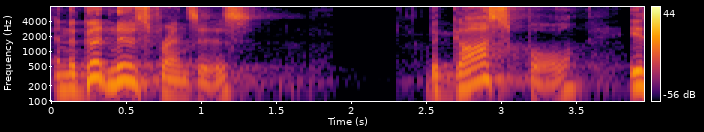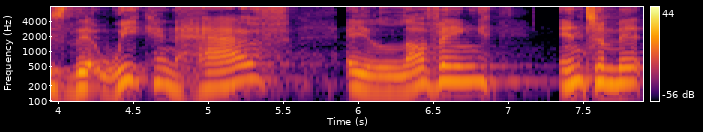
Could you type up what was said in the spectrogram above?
And the good news, friends, is the gospel is that we can have a loving, intimate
